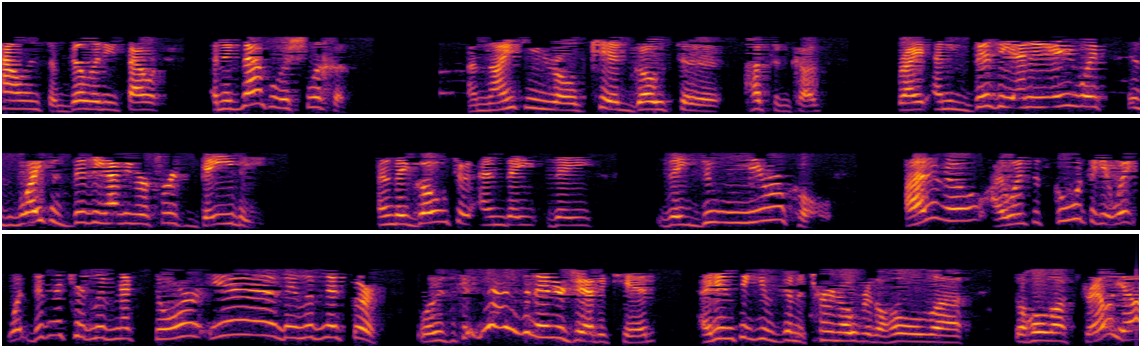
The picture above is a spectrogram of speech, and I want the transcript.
talents, abilities, power. An example is shlichus a 19 year old kid goes to Hudson Cuts, right? And he's busy, and anyway, his wife is busy having her first baby. And they go to, and they, they, they do miracles. I don't know. I went to school with the kid. Wait, what, didn't the kid live next door? Yeah, they live next door. Well, he's a kid. Yeah, he's an energetic kid. I didn't think he was going to turn over the whole, uh, the whole Australia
